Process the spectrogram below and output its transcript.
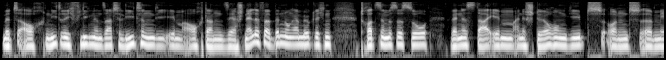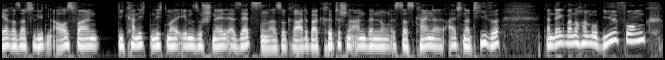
mit auch niedrig fliegenden Satelliten, die eben auch dann sehr schnelle Verbindungen ermöglichen. Trotzdem ist es so, wenn es da eben eine Störung gibt und äh, mehrere Satelliten ausfallen, die kann ich nicht mal eben so schnell ersetzen. Also gerade bei kritischen Anwendungen ist das keine Alternative. Dann denkt man noch an Mobilfunk,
